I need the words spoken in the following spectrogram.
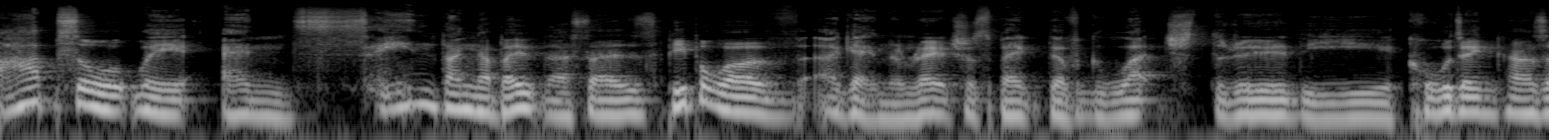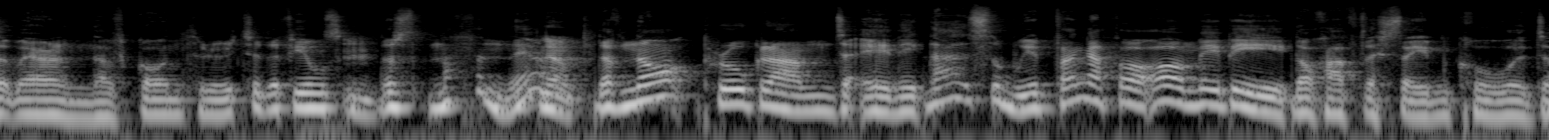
absolutely insane thing about this is people have, again, in retrospect, they've glitched through the coding, as it were, and they've gone through to the fields. Mm. There's nothing there. No. They've not programmed any. That's the weird thing. I thought, oh, maybe they'll have the same code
